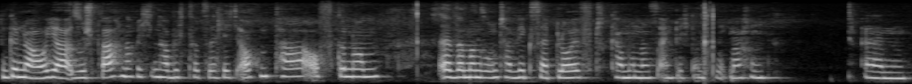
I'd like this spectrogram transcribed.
Genau, ja, also Sprachnachrichten habe ich tatsächlich auch ein paar aufgenommen. Äh, wenn man so unterwegs halt läuft, kann man das eigentlich ganz gut machen. Ähm,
